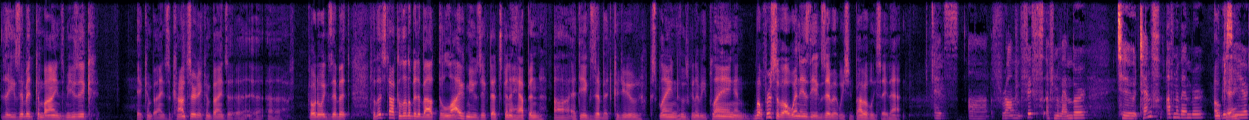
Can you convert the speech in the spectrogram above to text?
the exhibit combines music, it combines a concert, it combines a, a, a photo exhibit. But let's talk a little bit about the live music that's going to happen uh, at the exhibit. Could you explain who's going to be playing? And, well, first of all, when is the exhibit? We should probably say that. It's uh, from 5th of November to 10th of November this year.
